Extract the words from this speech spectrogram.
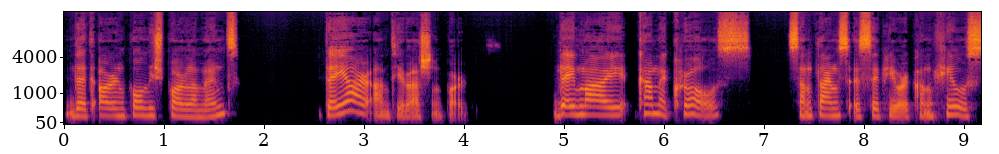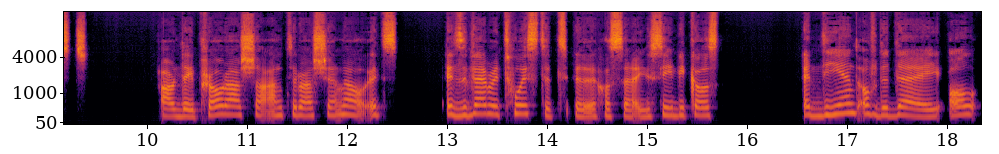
that are in Polish parliament, they are anti-Russian parties. They might come across sometimes as if you are confused. Are they pro-Russia, anti-Russia? No, it's, it's very twisted, uh, Jose, you see, because at the end of the day, all,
